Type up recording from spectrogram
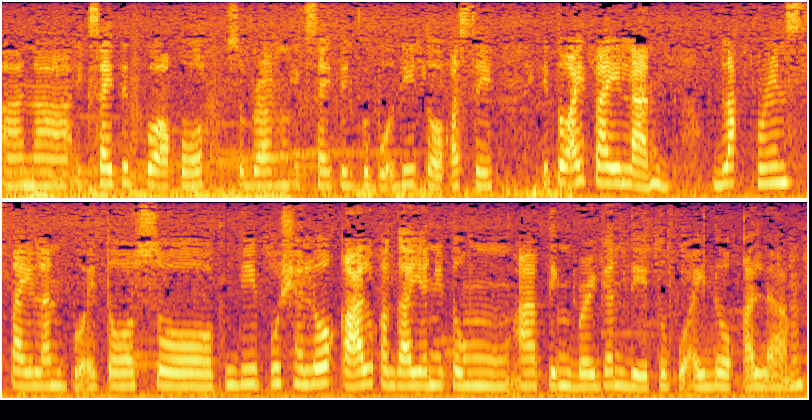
Uh, na excited po ako. Sobrang excited ko po dito kasi ito ay Thailand. Black Prince Thailand po ito. So, hindi po siya local. Kagaya nitong ating burgundy. Ito po ay local lang.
